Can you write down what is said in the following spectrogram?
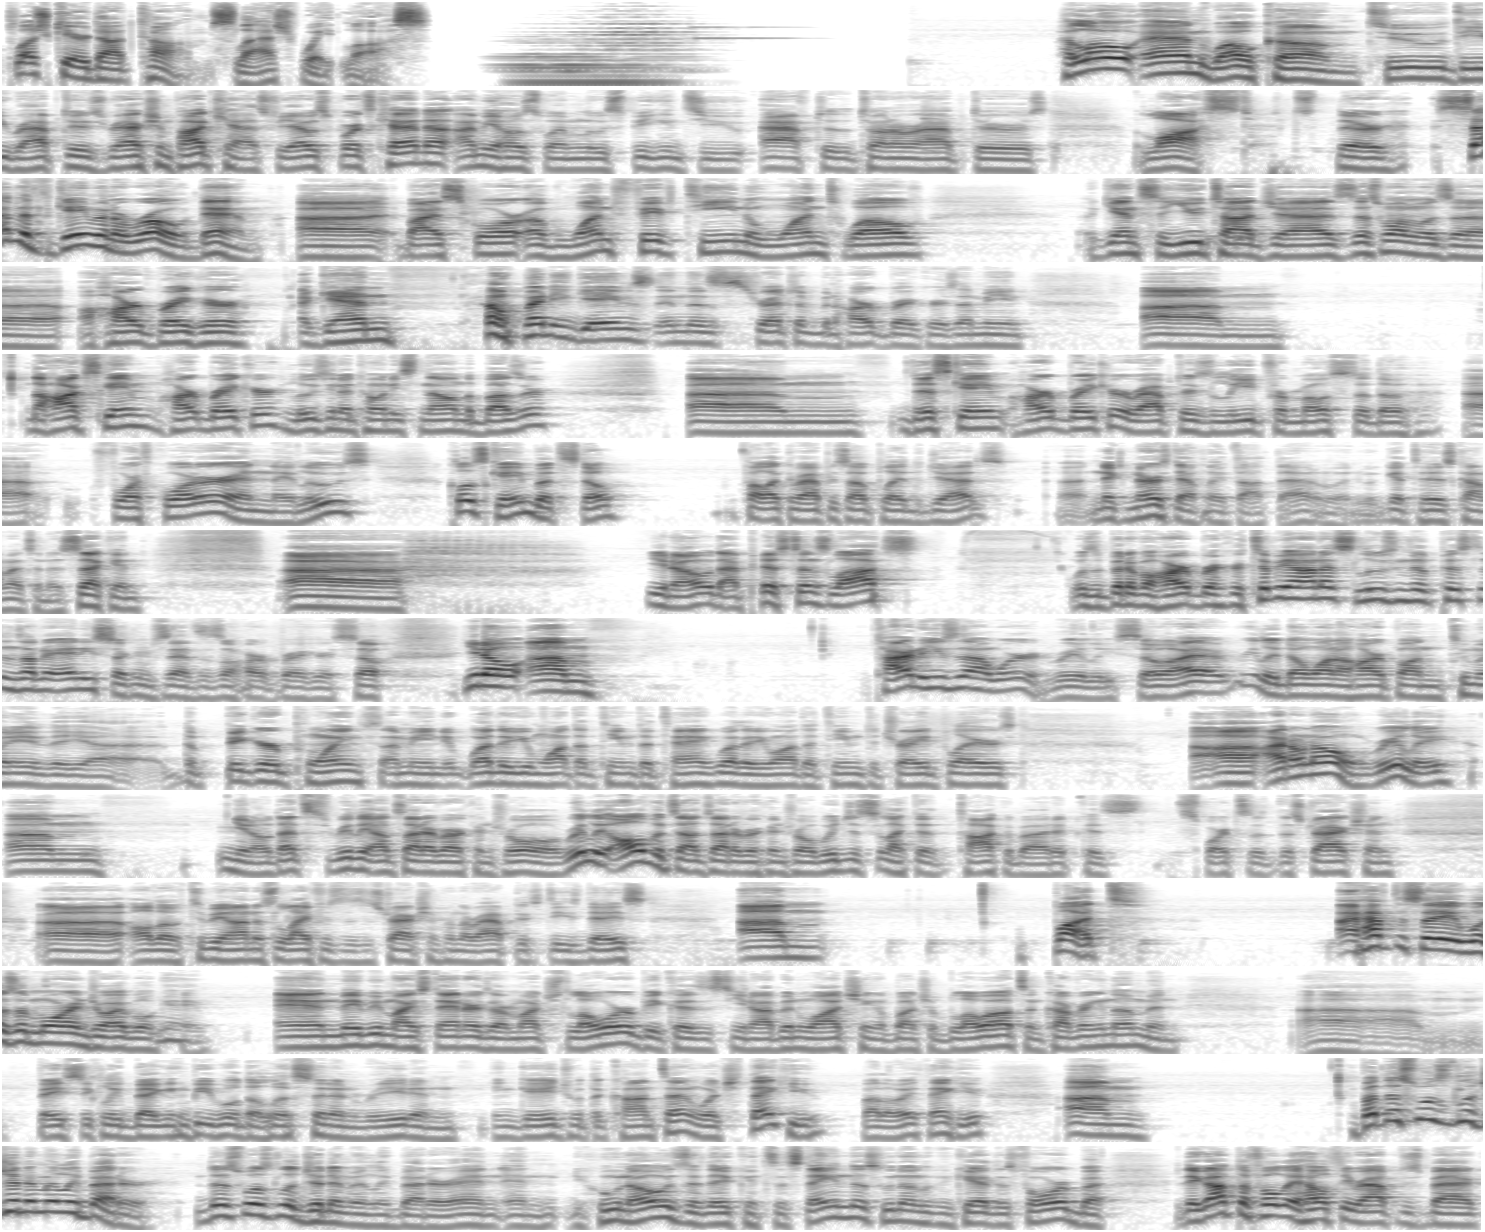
plushcare.com slash weight loss. Hello and welcome to the Raptors Reaction Podcast for Yahoo Sports Canada. I'm your host, William Lewis, speaking to you after the Toronto Raptors lost their seventh game in a row, damn, uh, by a score of 115 to 112 against the Utah Jazz. This one was a, a heartbreaker. Again, how many games in this stretch have been heartbreakers? I mean, um, the Hawks game, heartbreaker, losing to Tony Snell on the buzzer. Um, this game, heartbreaker. Raptors lead for most of the uh, fourth quarter and they lose. Close game, but still felt like the Raptors outplayed the Jazz. Uh, Nick Nurse definitely thought that. We'll get to his comments in a second. Uh, you know, that Pistons loss was a bit of a heartbreaker. To be honest, losing to the Pistons under any circumstances is a heartbreaker. So, you know, um, tired of using that word really. So I really don't want to harp on too many of the uh, the bigger points. I mean, whether you want the team to tank, whether you want the team to trade players, uh, I don't know really. Um, you know, that's really outside of our control. Really, all of it's outside of our control. We just like to talk about it because sports is a distraction. Uh, although, to be honest, life is a distraction from the Raptors these days. Um, but I have to say, it was a more enjoyable game and maybe my standards are much lower because you know I've been watching a bunch of blowouts and covering them and um, basically begging people to listen and read and engage with the content. Which thank you, by the way, thank you. Um, but this was legitimately better. This was legitimately better, and and who knows if they can sustain this? Who knows if they can carry this forward? But they got the fully healthy Raptors back,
